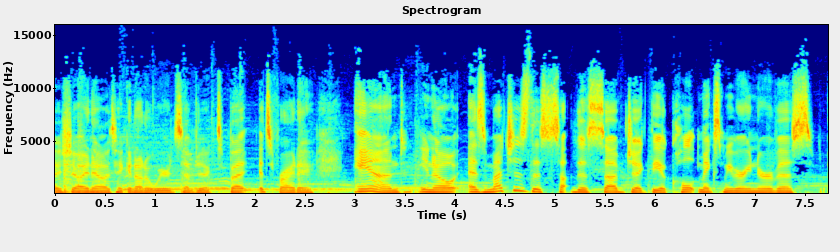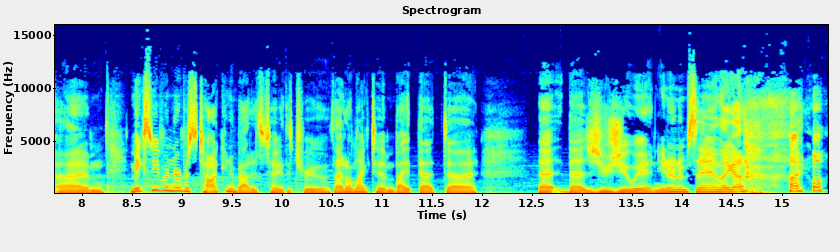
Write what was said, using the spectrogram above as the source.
Dalley Show. I know, taking on a weird subject, but it's Friday. And, you know, as much as this, this subject, the occult, makes me very nervous, um, makes me even nervous talking about it, to tell you the truth. I don't like to invite that. Uh, that that juju in. You know what I'm saying? Like I, I don't,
